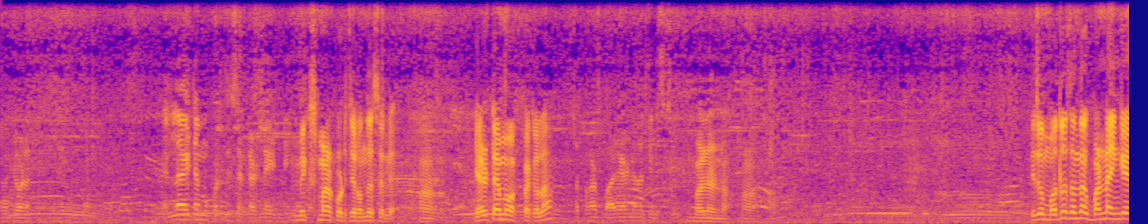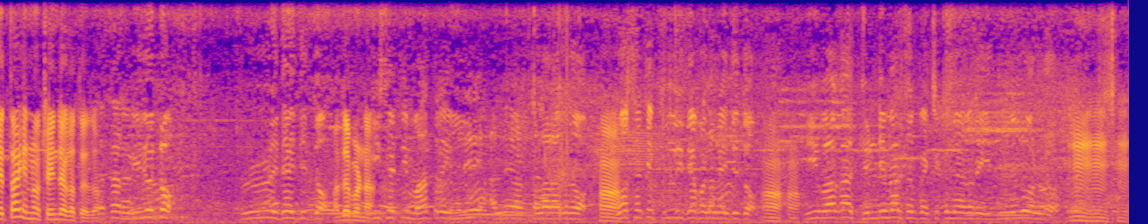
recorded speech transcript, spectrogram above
ಹಾ, ಜೋಳ. ಎಲ್ಲ ಐಟಮ್ ಕೊಡ್ತೀವಿ ಸರ್ ಕಡಲೆ ಹಿಂಡಿ. ಮಿಕ್ಸ್ ಮಾಡಿ ಕೊಡ್ತೀರಾ ಒಂದೇ ಸಲ? ಹಾಂ. ಎರಡು ಟೈಮು ಹಾಕ್ಬೇಕಲ್ಲ? ಸ್ವಲ್ಪ ಬಾಳೆಹಣ್ಣೆಲ್ಲ ತಿನ್ನಿಸ್ತೀವಿ. ಬಾಳೆಹಣ್ಣು ಹಾಂ. ಇದು ಮೊದಲು ತಂದಾಗ ಬಣ್ಣ ಹಿಂಗೆ ಇತ್ತಾ ಇನ್ನು ಚೇಂಜ್ ಆಗುತ್ತೆ ಇದು? ಸರ್ ಇದ್ದು ಫುಲ್ ಇದೇ ಇದ್ದಿದ್ದು. ಅದೇ ಬಣ್ಣ. ಈ ಸತಿ ಮಾತ್ರ ಇಲ್ಲಿ ಅಲ್ಲಿ ಕಲರ್ ಆಗೋದು. ಹಾ. ಹೋದ ಸತಿ ಫುಲ್ ಇದೇ ಬಣ್ಣನೇ ಇದ್ದಿದ್ದು. ಹಾಂ ಹಾಂ. ಇವಾಗ ತಿಂಡಿ ಮೇಲೆ ಸ್ವಲ್ಪ ಹೆಚ್ಚು ಕಮ್ಮಿ ಆಗೋದು ಇದನ್ನೂ ಅಲ್ಲ ಹ್ಞೂ ಹ್ಞೂ ಹ್ಞೂ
